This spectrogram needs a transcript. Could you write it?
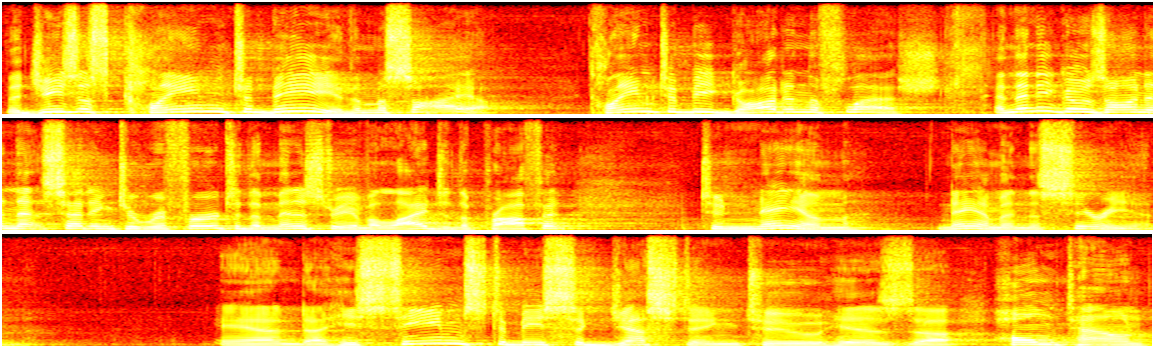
that Jesus claimed to be the Messiah, claimed to be God in the flesh. And then he goes on in that setting to refer to the ministry of Elijah the prophet to Nahum, Naaman the Syrian. And uh, he seems to be suggesting to his uh, hometown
